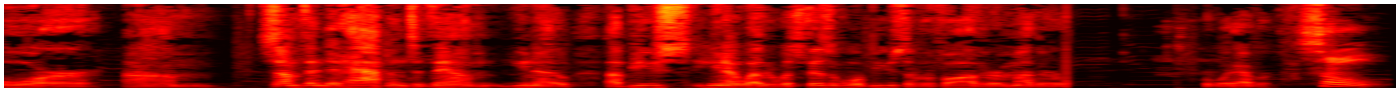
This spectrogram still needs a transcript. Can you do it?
or um, something that happened to them. You know, abuse. You know, whether it was physical abuse of a father or mother or whatever. So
